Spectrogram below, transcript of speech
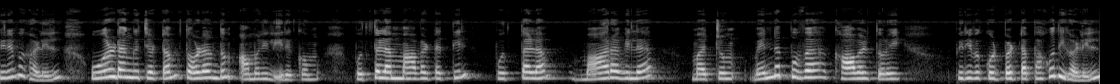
பிரிவுகளில் ஊரடங்கு சட்டம் தொடர்ந்தும் அமலில் இருக்கும். புத்தளம் மாவட்டத்தில் புத்தளம் மாரவில மற்றும் வெண்ணப்புவ காவல்துறை பிரிவுக்குட்பட்ட பகுதிகளில்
